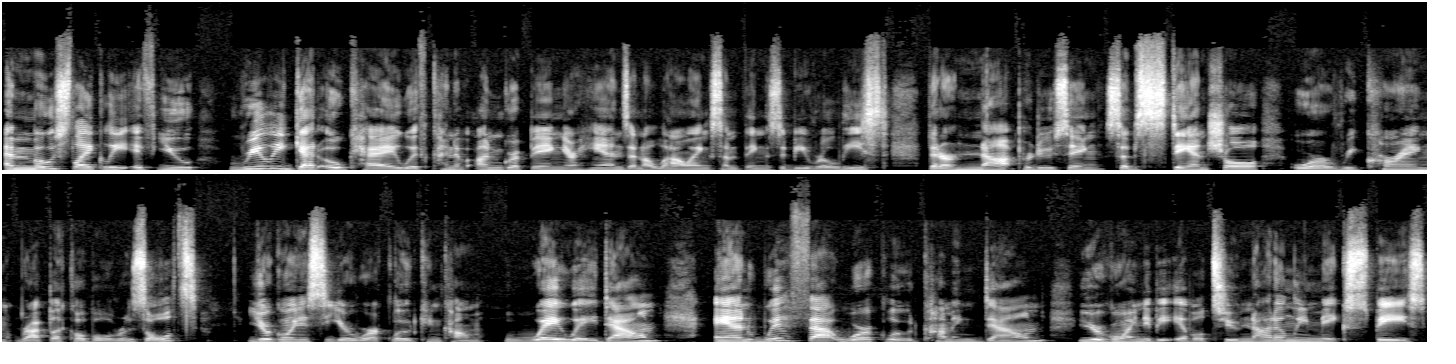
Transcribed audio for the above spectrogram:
And most likely, if you really get okay with kind of ungripping your hands and allowing some things to be released that are not producing substantial or recurring replicable results, you're going to see your workload can come way, way down. And with that workload coming down, you're going to be able to not only make space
